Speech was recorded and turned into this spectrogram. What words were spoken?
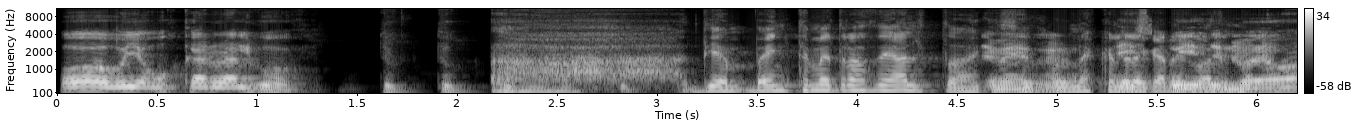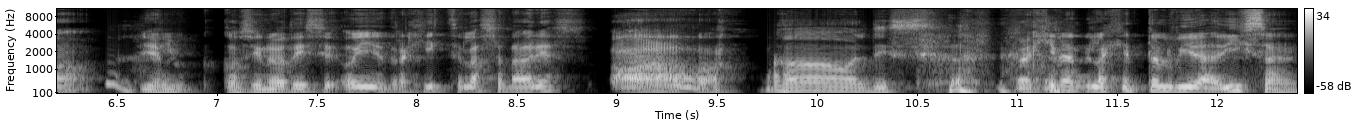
Oh, voy a buscar algo. Tuc, tuc, tuc. Ah, 10, 20 metros de alto. Hay que subir por Metro. una escalera de de nuevo y el cocinero te dice, oye, ¿trajiste las zanahorias? ¡Oh! Oh, maldición. Imagínate la gente olvidadiza.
